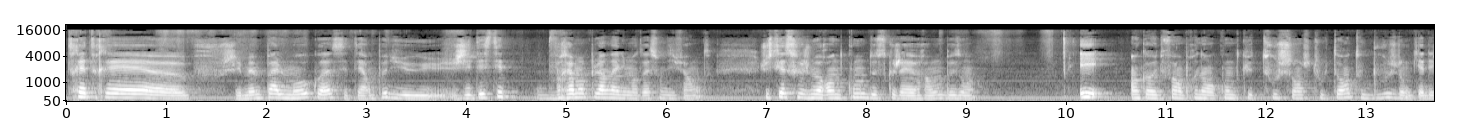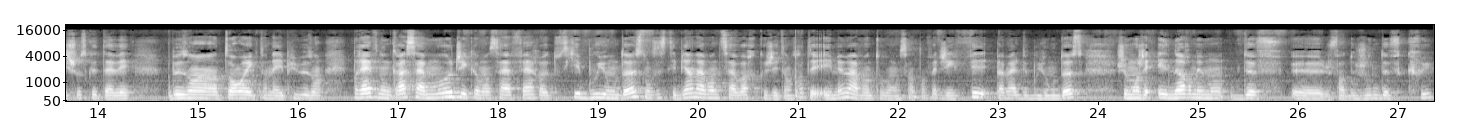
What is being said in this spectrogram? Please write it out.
très très, j'ai même pas le mot quoi. C'était un peu du, j'ai testé vraiment plein d'alimentations différentes jusqu'à ce que je me rende compte de ce que j'avais vraiment besoin. Et encore une fois en prenant en compte que tout change tout le temps, tout bouge, donc il y a des choses que tu avais besoin un temps et que tu n'en avais plus besoin. Bref, donc grâce à Maud, j'ai commencé à faire euh, tout ce qui est bouillon d'os, donc ça c'était bien avant de savoir que j'étais enceinte, et même avant de tomber enceinte, en fait j'ai fait pas mal de bouillon d'os, je mangeais énormément d'œufs, euh, enfin de jaune d'œufs crus,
